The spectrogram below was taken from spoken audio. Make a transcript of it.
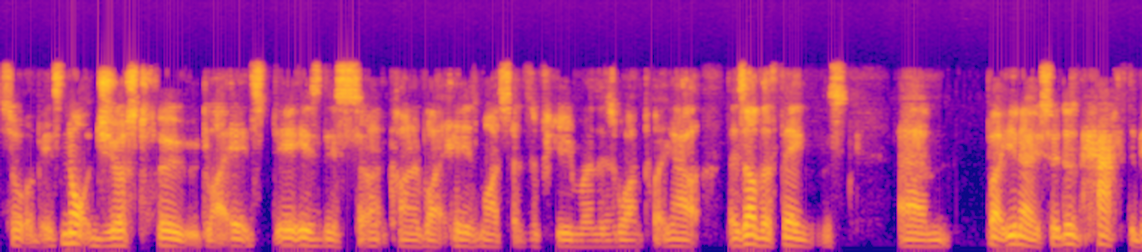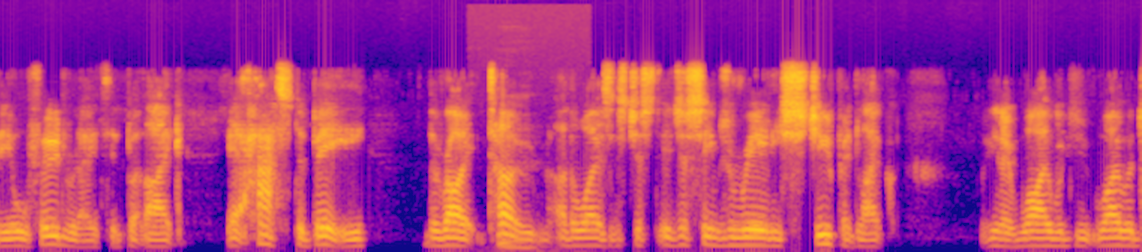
sort of it's not just food like it's it is this uh, kind of like here's my sense of humor and this is what I'm putting out. There's other things, um, but you know, so it doesn't have to be all food related, but like it has to be the right tone. Otherwise, it's just it just seems really stupid. Like you know, why would you? Why would?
